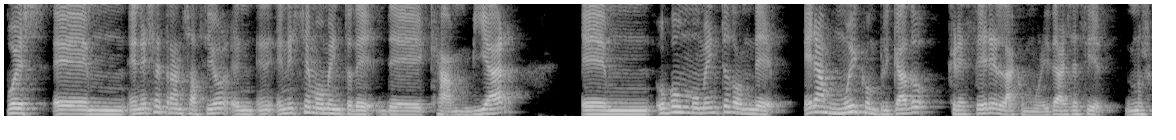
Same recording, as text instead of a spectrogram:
Pues em, en esa transacción, en, ese momento de, cambiar, em, hubo un momento donde era muy complicado crecer en la comunidad. Es decir, nos,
